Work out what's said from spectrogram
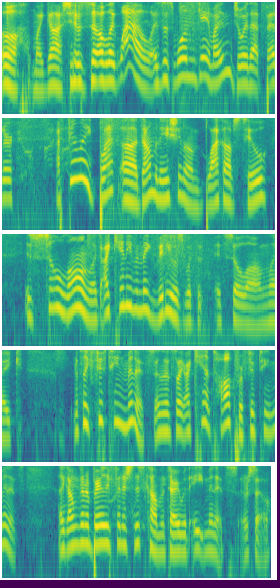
oh my gosh, it was so I'm like, wow, it's just one game. I enjoy that better. I feel like Black uh, Domination on Black Ops 2 is so long. Like I can't even make videos with it. It's so long. Like it's like 15 minutes, and it's like I can't talk for 15 minutes. Like I'm gonna barely finish this commentary with eight minutes or so.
